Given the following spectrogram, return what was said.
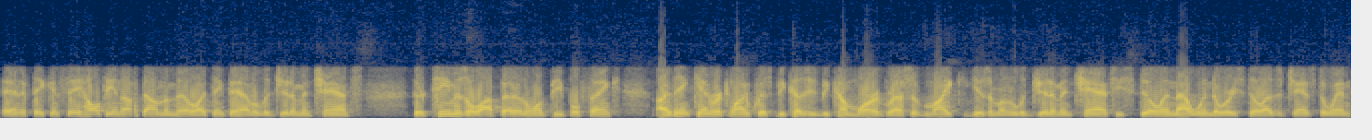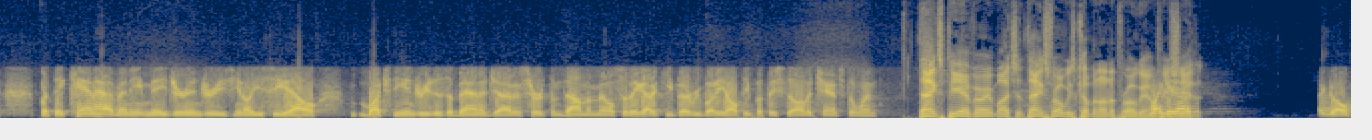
and if they can stay healthy enough down the middle, I think they have a legitimate chance. Their team is a lot better than what people think. I think Henrik Lundqvist, because he's become more aggressive, Mike, gives him a legitimate chance. He's still in that window where he still has a chance to win, but they can't have any major injuries. You know, you see how much the injury to Zibanejad has hurt them down the middle, so they got to keep everybody healthy, but they still have a chance to win. Thanks, Pierre, very much, and thanks for always coming on the program. Mike, I Appreciate gotta- it. I go.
